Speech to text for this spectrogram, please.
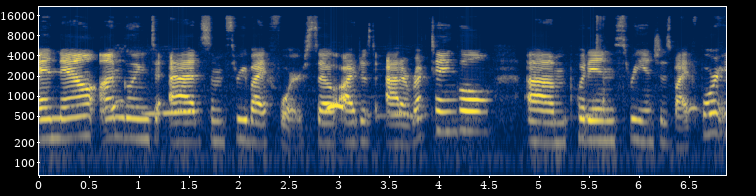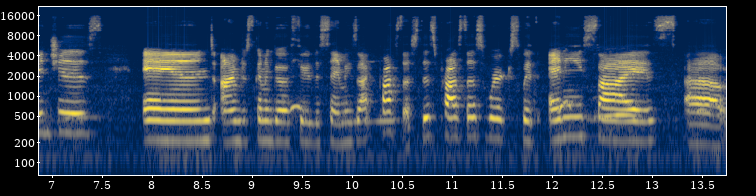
And now I'm going to add some 3x4. So I just add a rectangle, um, put in 3 inches by 4 inches, and I'm just going to go through the same exact process. This process works with any size uh,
